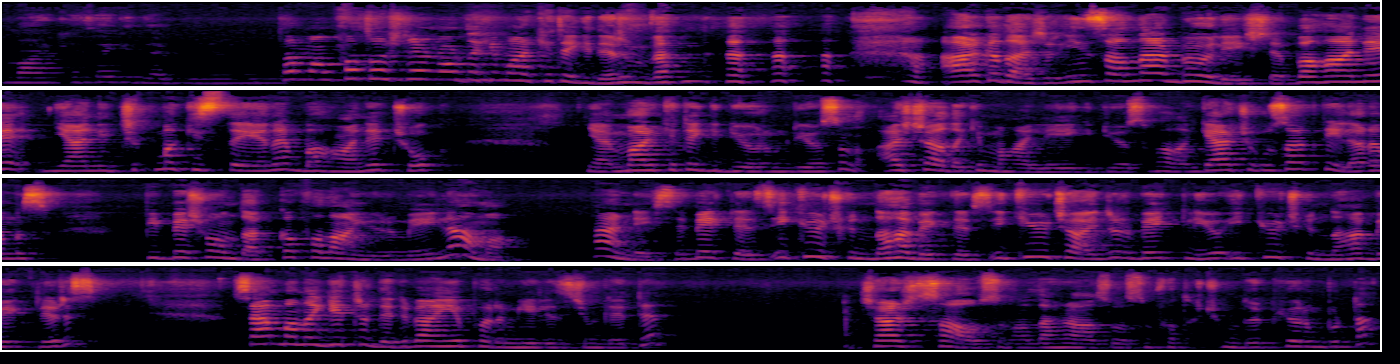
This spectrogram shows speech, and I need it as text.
Markete gidebilirim. Tamam Fatoşların oradaki markete giderim ben. Arkadaşlar insanlar böyle işte. Bahane yani çıkmak isteyene bahane çok. Yani markete gidiyorum diyorsun. Aşağıdaki mahalleye gidiyorsun falan. Gerçi uzak değil. Aramız bir 5-10 dakika falan yürümeyle ama her neyse bekleriz. 2-3 gün daha bekleriz. 2-3 aydır bekliyor. 2-3 gün daha bekleriz. Sen bana getir dedi. Ben yaparım Yeliz'cim dedi. Çarşı sağ olsun Allah razı olsun Fatoş'umu da öpüyorum buradan.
